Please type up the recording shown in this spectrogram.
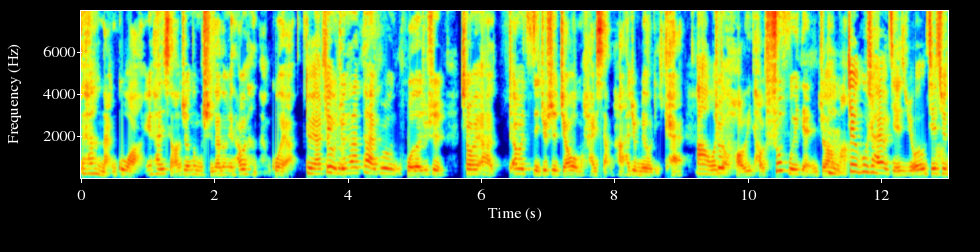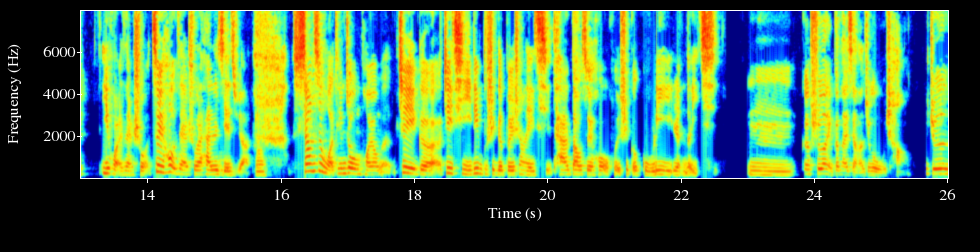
但他很难过啊，因为他一想到这个那么实在的东西，他会很难过呀。对啊，所以我觉得他他还不如活的就是稍微啊安慰自己，就是只要我们还想他，他就没有离开啊，我就好一好舒服一点，你知道吗？这个故事还有结局，我结局一会儿再说，最后再说他的结局啊。嗯，相信我，听众朋友们，这个这期一定不是一个悲伤的一期，它到最后会是个鼓励人的一期。嗯，刚说到你刚才讲的这个无常。觉得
